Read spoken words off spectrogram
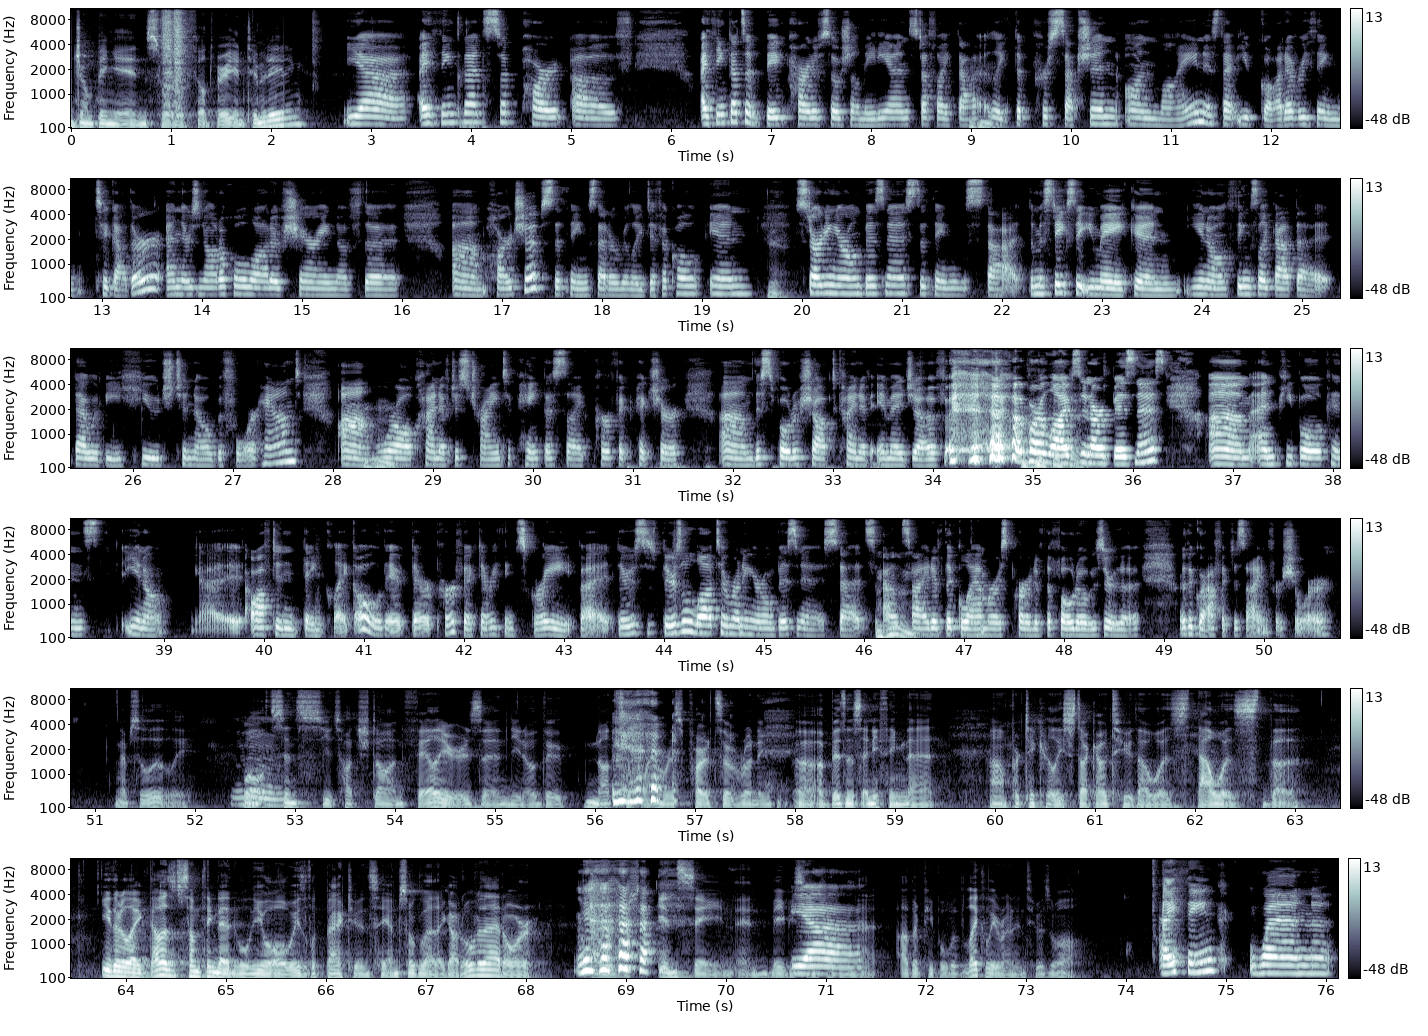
jumping in sort of felt very intimidating. Yeah, I think that's a part of I think that's a big part of social media and stuff like that. Mm-hmm. Like the perception online is that you've got everything together and there's not a whole lot of sharing of the um, hardships, the things that are really difficult in yeah. starting your own business, the things that the mistakes that you make, and you know things like that that that would be huge to know beforehand. Um, mm-hmm. We're all kind of just trying to paint this like perfect picture, um, this photoshopped kind of image of of our lives and our business, um, and people can you know uh, often think like, oh, they're they're perfect, everything's great, but there's there's a lot to running your own business that's mm-hmm. outside of the glamorous part of the photos or the or the graphic design for sure. Absolutely. Mm. Well, since you touched on failures and you know the not so glamorous parts of running uh, a business, anything that um, particularly stuck out to you that was that was the either like that was something that you'll always look back to and say, I'm so glad I got over that, or insane and maybe yeah. something that other people would likely run into as well. I think when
